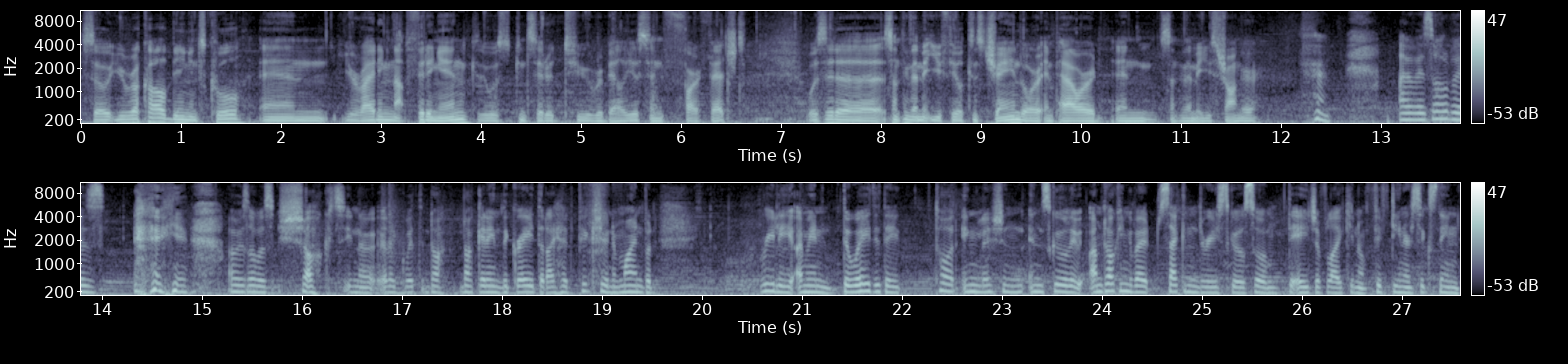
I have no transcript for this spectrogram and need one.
So you recall being in school and your writing not fitting in because it was considered too rebellious and far-fetched. Was it uh, something that made you feel constrained or empowered, and something that made you stronger? I was always, I was always shocked, you know, like with not not getting the grade that I had pictured in mind. But really, I mean, the way that they taught English in, in school, I'm talking about secondary school, so the age of like you know 15 or 16,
